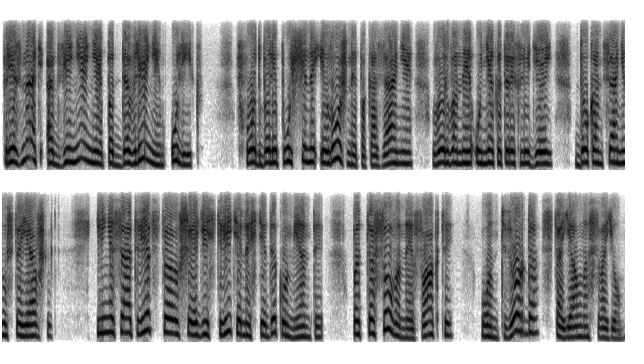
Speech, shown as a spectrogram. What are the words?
признать обвинение под давлением улик, в ход были пущены и ложные показания, вырванные у некоторых людей, до конца не устоявших, и не соответствовавшие действительности документы, подтасованные факты, он твердо стоял на своем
